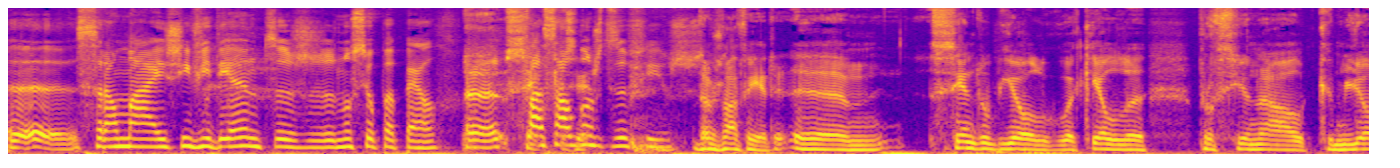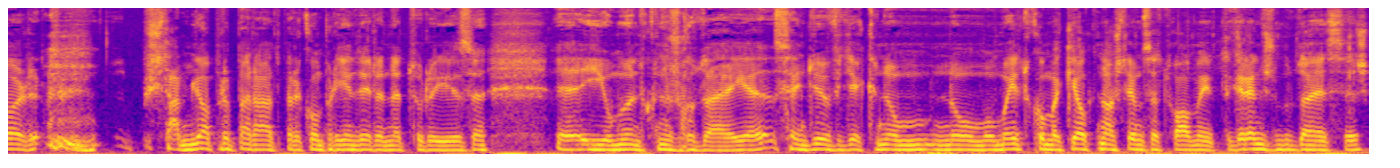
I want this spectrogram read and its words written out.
Uh, serão mais evidentes no seu papel? Uh, sim, Faça alguns desafios. Vamos lá ver. Uh, sendo o biólogo aquele profissional que melhor está melhor preparado para compreender a natureza uh, e o mundo que nos rodeia, sem dúvida que num, num, momento como aquele que nós temos atualmente, de grandes mudanças,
